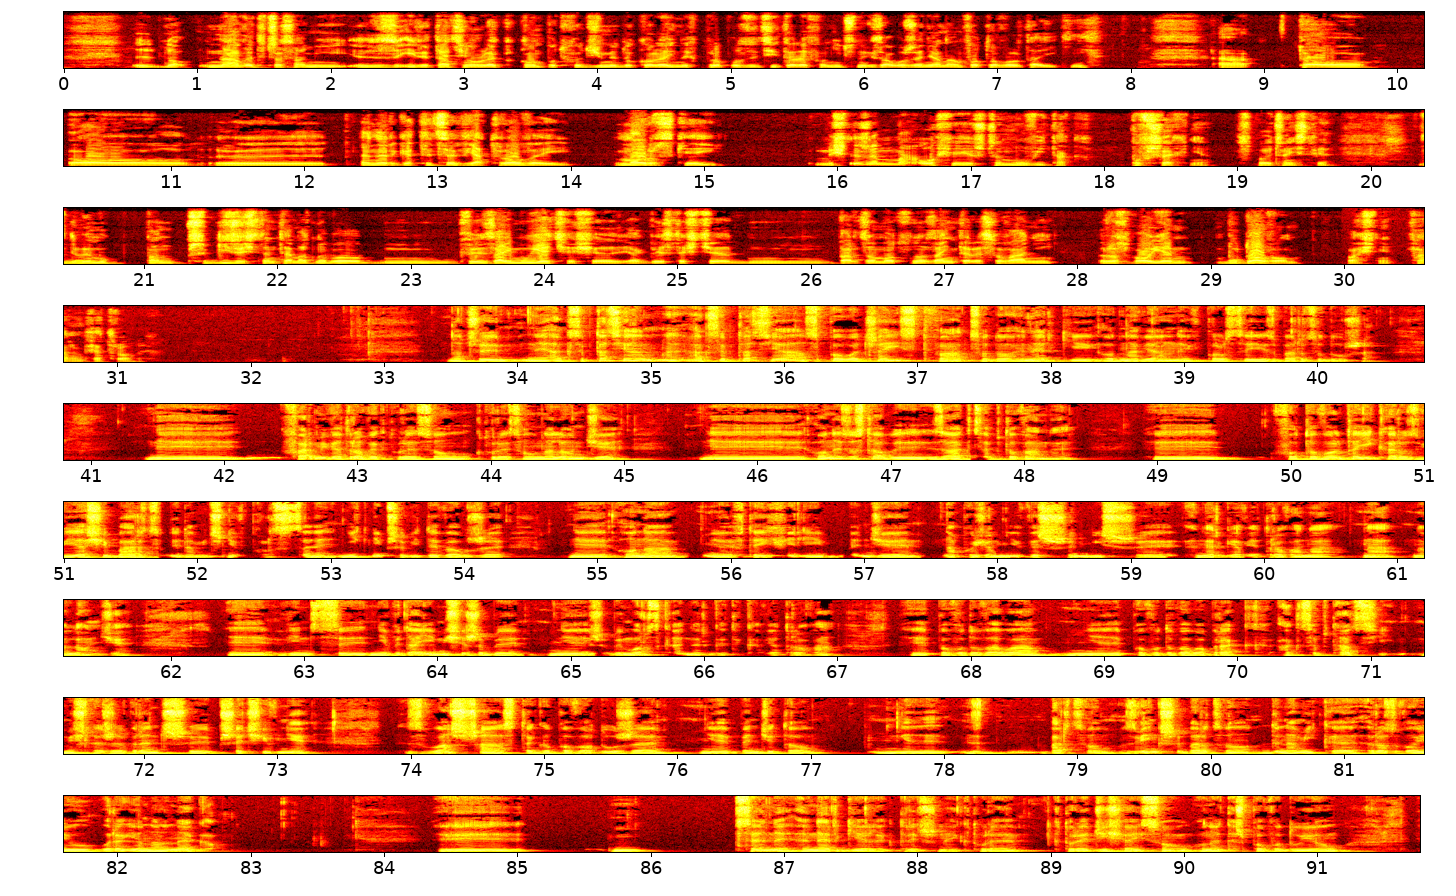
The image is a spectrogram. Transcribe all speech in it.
No, nawet czasami z irytacją lekką podchodzimy do kolejnych propozycji telefonicznych założenia nam fotowoltaiki. A to o energetyce wiatrowej morskiej myślę, że mało się jeszcze mówi tak powszechnie w społeczeństwie. Gdyby mógł Pan przybliżyć ten temat, no bo mm, Wy zajmujecie się, jakby jesteście mm, bardzo mocno zainteresowani rozwojem, budową właśnie farm wiatrowych. Znaczy, akceptacja, akceptacja społeczeństwa co do energii odnawialnej w Polsce jest bardzo duża. Farmy wiatrowe, które są, które są na lądzie, one zostały zaakceptowane. Fotowoltaika rozwija się bardzo dynamicznie w Polsce. Nikt nie przewidywał, że ona w tej chwili będzie na poziomie wyższym niż energia wiatrowa na, na, na lądzie. Więc nie wydaje mi się, żeby, żeby morska energetyka wiatrowa powodowała, powodowała brak akceptacji. Myślę, że wręcz przeciwnie, zwłaszcza z tego powodu, że będzie to bardzo, zwiększy bardzo dynamikę rozwoju regionalnego. Y, ceny energii elektrycznej, które, które dzisiaj są, one też powodują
